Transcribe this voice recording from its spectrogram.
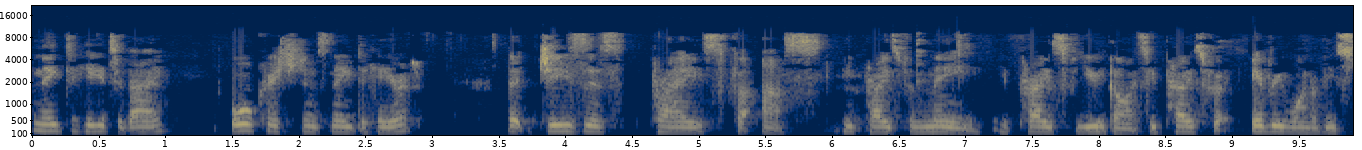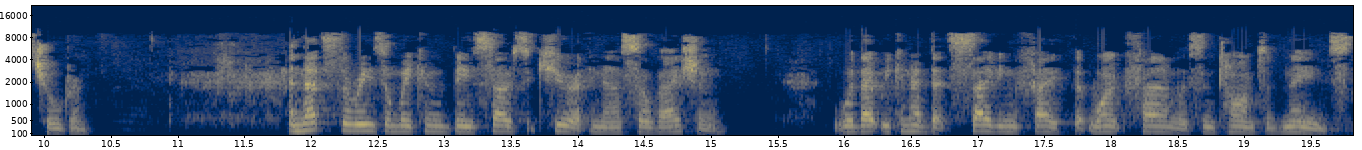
need to hear today. All Christians need to hear it that Jesus prays for us. He prays for me. He prays for you guys. He prays for every one of his children. And that's the reason we can be so secure in our salvation, that we can have that saving faith that won't fail us in times of needs,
